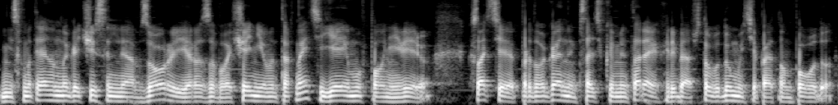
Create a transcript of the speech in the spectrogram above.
и несмотря на многочисленные обзоры и разоблачения в интернете, я ему вполне верю. Кстати, предлагаю написать в комментариях, ребят, что вы думаете по этому поводу.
